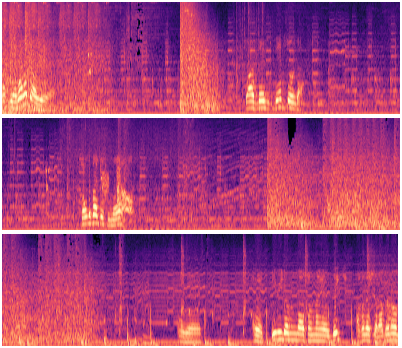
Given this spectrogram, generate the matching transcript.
Bak ya bana da alıyor ya. Ya hepsi orada. Kendi bahçesinde. Ol. Evet. Evet bir videonun daha sonuna geldik. Arkadaşlar abone olmayı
